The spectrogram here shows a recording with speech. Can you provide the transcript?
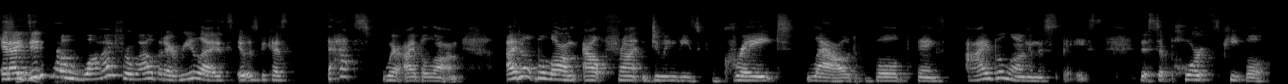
And sure. I didn't know why for a while, but I realized it was because that's where I belong. I don't belong out front doing these great, loud, bold things. I belong in the space that supports people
